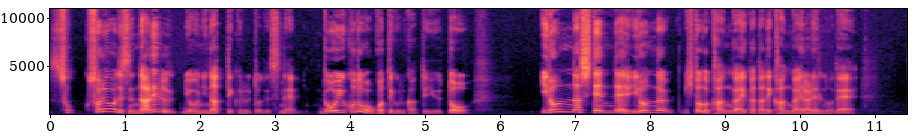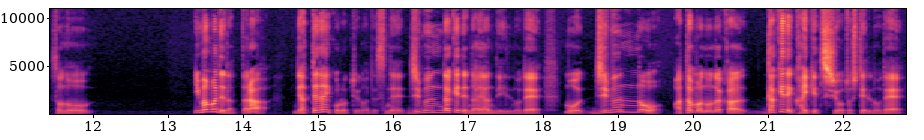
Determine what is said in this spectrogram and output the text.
そそれをですね慣れるようになってくるとですねどういうことが起こってくるかっていうといろんな視点でいろんな人の考え方で考えられるのでその今までだったらやってない頃っていうのはですね自分だけで悩んでいるのでもう自分の頭の中だけで解決しようとしているので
